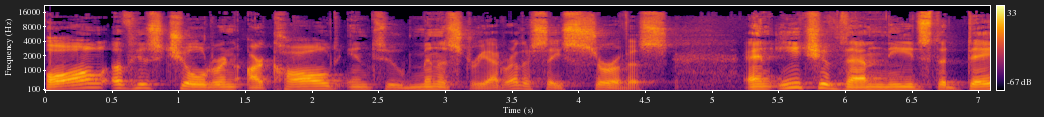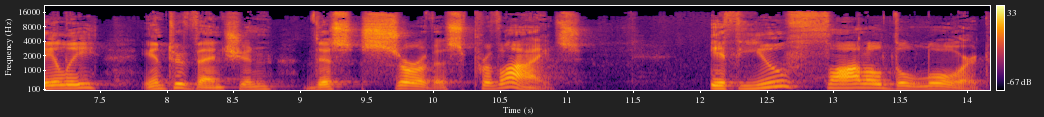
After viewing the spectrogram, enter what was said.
All of his children are called into ministry, I'd rather say service, and each of them needs the daily intervention this service provides. If you followed the Lord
